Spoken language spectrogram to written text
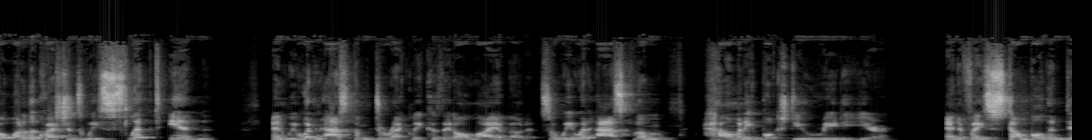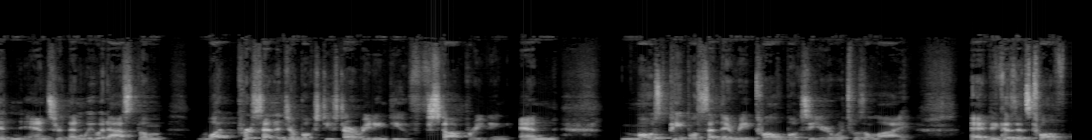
But one of the questions we slipped in, and we wouldn't ask them directly because they'd all lie about it. So we would ask them, "How many books do you read a year?" And if they stumbled and didn't answer, then we would ask them, what percentage of books do you start reading? Do you stop reading? And most people said they read 12 books a year, which was a lie eh, because it's 12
